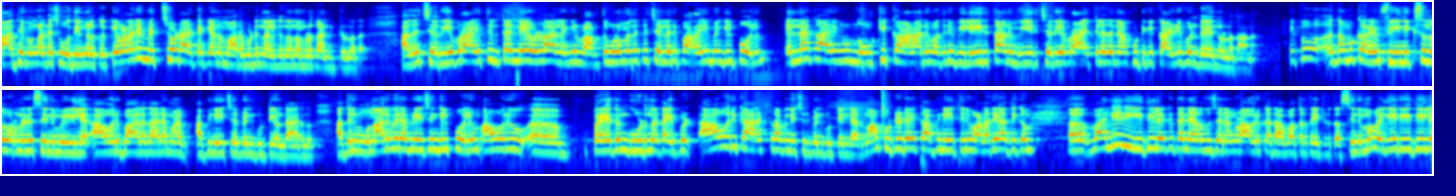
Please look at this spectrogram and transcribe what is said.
മാധ്യമങ്ങളുടെ ചോദ്യങ്ങൾക്കൊക്കെ വളരെ മെച്ചുവേർഡ് ആയിട്ടൊക്കെയാണ് മറുപടി നൽകുന്നത് നമ്മൾ കണ്ടിട്ടുള്ളത്. അത് ചെറിയ പ്രായത്തിൽ തന്നെയുള്ള അല്ലെങ്കിൽ വളർത്തു എന്നൊക്കെ ചിലർ പറയുമെങ്കിൽ പോലും എല്ലാ കാര്യങ്ങളും നോക്കിക്കാണാനും അതിനെ വിലയിരുത്താനും ഈ ചെറിയ പ്രായത്തിൽ തന്നെ ആ കുട്ടിക്ക് കഴിവുണ്ട് എന്നുള്ളതാണ്. ഇപ്പോൾ നമുക്കറിയാം ഫീനിക്സ് എന്ന് പറഞ്ഞൊരു സിനിമയിൽ ആ ഒരു ബാലതാരം അഭിനയിച്ച പെൺകുട്ടി ഉണ്ടായിരുന്നു. അതിൽ മൂന്നാൽ പേര് അഭിനയിച്ചെങ്കിൽ പോലും ആ ഒരു പ്രേതം കൂടുന്ന ടൈപ്പ് ആ ഒരു ക്യാരക്ടർ അഭിനയിച്ചൊരു പെൺകുട്ടി ഉണ്ടായിരുന്നു. ആ കുട്ടിയുടെയൊക്കെ അഭിനയത്തിന് വളരെയധികം വലിയ രീതിയിലേക്ക് തന്നെയായിരുന്നു ജനങ്ങൾ ആ ഒരു കഥാപാത്രത്തെ ഏറ്റെടുത്തത്. സിനിമ വലിയ രീതിയിൽ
